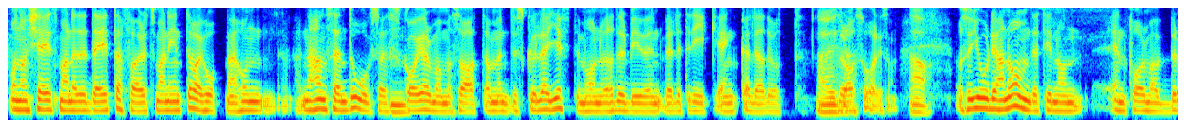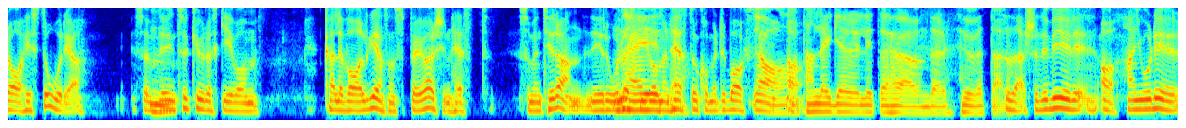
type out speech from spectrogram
och någon tjej som han hade dejtat förut som han inte var ihop med, hon, när han sen dog så Mm. skojade de om och sa att ja, men du skulle ha gift dig med honom, då hade du blivit en väldigt rik änka, eller hade gått Ja, bra det. så. Liksom. Ja. Och så gjorde han om det till någon, en form av bra historia. Så Mm. det är inte så kul att skriva om Kalle Wahlgren som spöar sin häst som en tyrann. Det är roligt att skriva om en det. häst som kommer tillbaka. Ja, att han lägger lite hö under huvudet där. Sådär, så det blir ja, han gjorde ju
